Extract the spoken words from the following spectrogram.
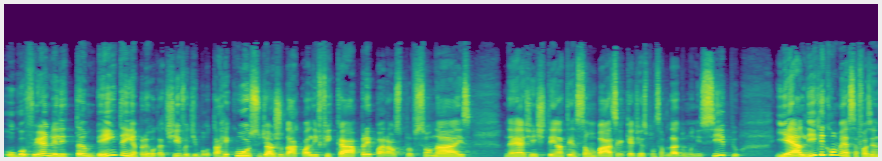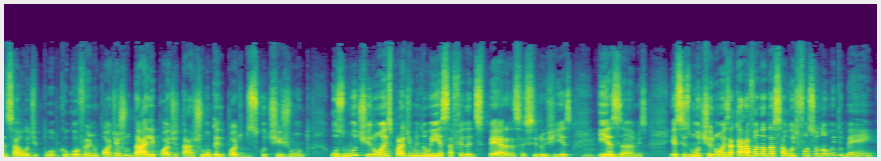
o governo ele também tem a prerrogativa de botar recurso, de ajudar a qualificar, preparar os profissionais. né? A gente tem a atenção básica, que é de responsabilidade do município, e é ali que começa a fazendo saúde pública. O governo pode ajudar, ele pode estar junto, ele pode discutir junto. Os mutirões para diminuir essa fila de espera dessas cirurgias uhum. e exames. Esses mutirões, a caravana da saúde funcionou muito bem.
